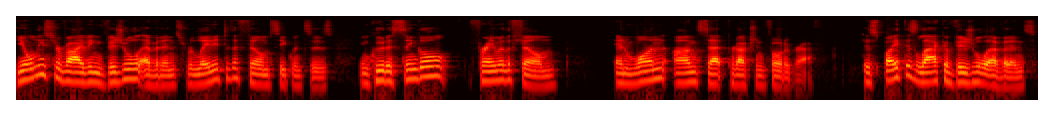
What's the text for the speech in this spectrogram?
the only surviving visual evidence related to the film sequences include a single frame of the film and one on-set production photograph. Despite this lack of visual evidence,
